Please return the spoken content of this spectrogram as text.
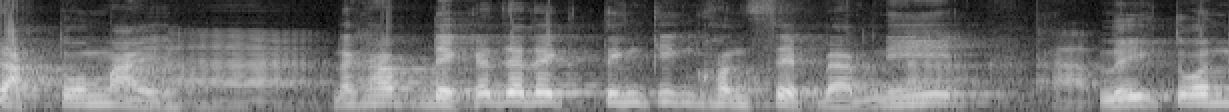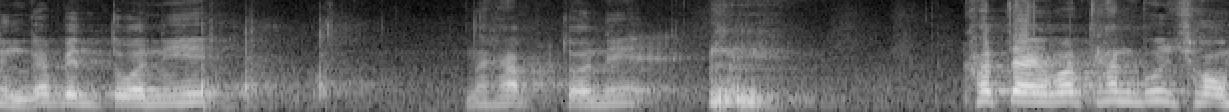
ดักต์ตัวใหม่ อ่า นะครับเด็กก็จะได้ thinking concept แบบนี้ครับ หรืออีกตัวหนึ่งก็เป็นตัวนี้นะครับ ตัวนี้ เข้าใจว่าท่านผู้ชม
